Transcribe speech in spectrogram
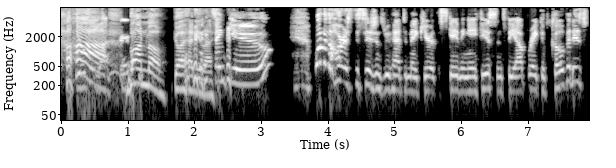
Ha laughter. Bonmo. Go ahead, Eli. Thank you. One of the hardest decisions we've had to make here at the Scathing Atheist since the outbreak of COVID is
